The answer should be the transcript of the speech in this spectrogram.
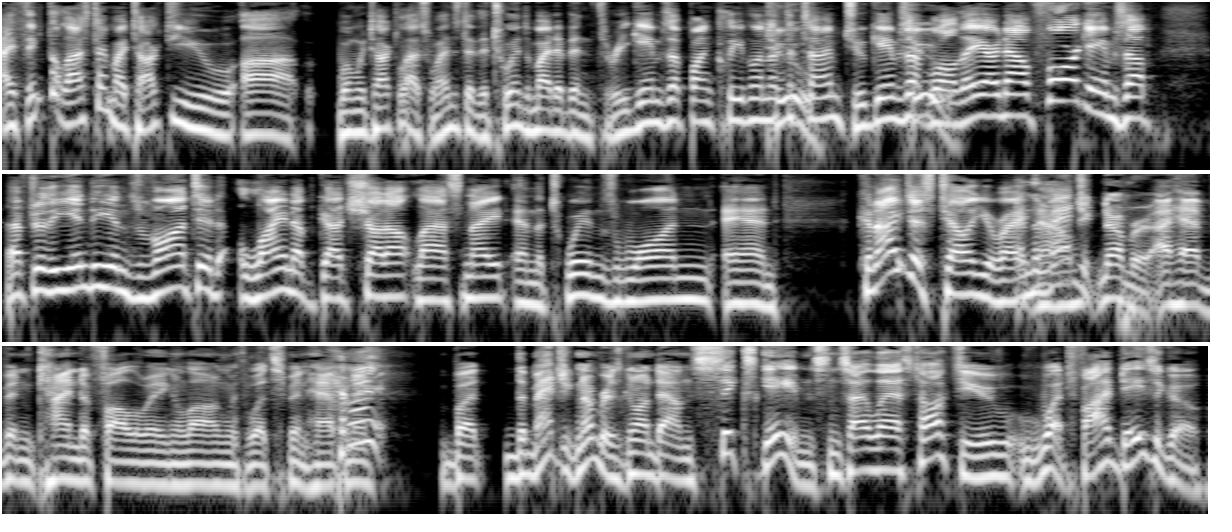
I think the last time I talked to you, uh, when we talked last Wednesday, the Twins might have been three games up on Cleveland at the time. Two games up. Well, they are now four games up after the Indians' vaunted lineup got shut out last night, and the Twins won. And can I just tell you right And the now? magic number, I have been kind of following along with what's been happening. I- but the magic number has gone down six games since I last talked to you, what, five days ago?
